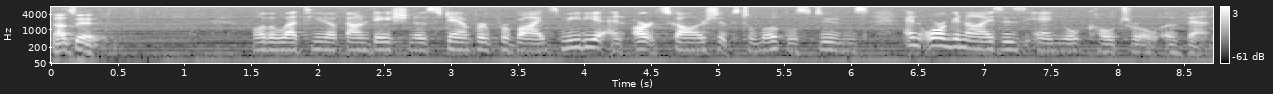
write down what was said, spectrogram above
That's it. Well, the Latino Foundation of Stamford provides media and art scholarships to local students and organizes annual cultural events.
